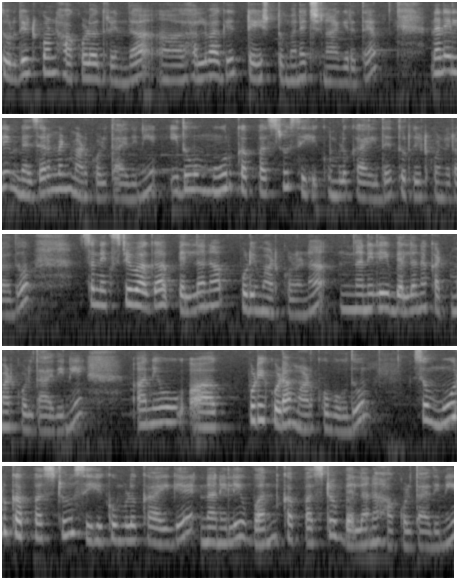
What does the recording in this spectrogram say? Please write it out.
ತುರಿದಿಟ್ಕೊಂಡು ಹಾಕೊಳ್ಳೋದ್ರಿಂದ ಹಲ್ವಾಗೆ ಟೇಸ್ಟ್ ತುಂಬಾ ಚೆನ್ನಾಗಿರುತ್ತೆ. ನಾನಿಲ್ಲಿ ಮೆಜರ್ಮೆಂಟ್ ಮಾಡ್ಕೊಳ್ತಾ ಇದ್ದೀನಿ. ಇದು ಮೂರು ಕಪ್ಪಷ್ಟು ಸಿಹಿ ಕುಂಬಳಕಾಯಿ ಇದೆ ತುರಿದಿಟ್ಕೊಂಡಿರೋದು. ಸೊ ನೆಕ್ಸ್ಟ್ ಇವಾಗ ಬೆಲ್ಲನ ಪುಡಿ ಮಾಡ್ಕೊಳ್ಳೋಣ. ನಾನಿಲ್ಲಿ ಬೆಲ್ಲನ ಕಟ್ ಮಾಡ್ಕೊಳ್ತಾ ಇದ್ದೀನಿ. ನೀವು ಪುಡಿ ಕೂಡ ಮಾಡ್ಕೋಬೋದು. ಸೊ ಮೂರು ಕಪ್ಪಷ್ಟು ಸಿಹಿ ಕುಂಬಳಕಾಯಿಗೆ ನಾನಿಲ್ಲಿ ಒಂದು ಕಪ್ಪಷ್ಟು ಬೆಲ್ಲನ ಹಾಕ್ಕೊಳ್ತಾ ಇದ್ದೀನಿ.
